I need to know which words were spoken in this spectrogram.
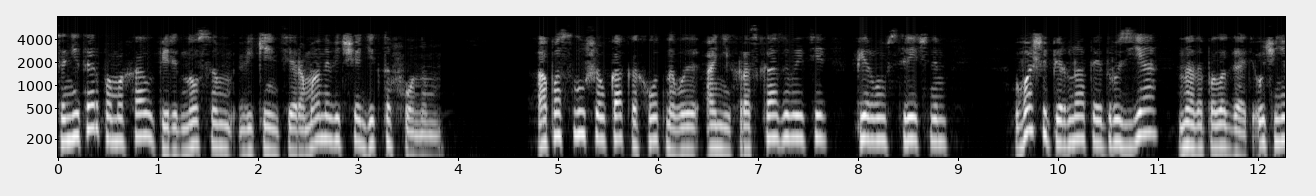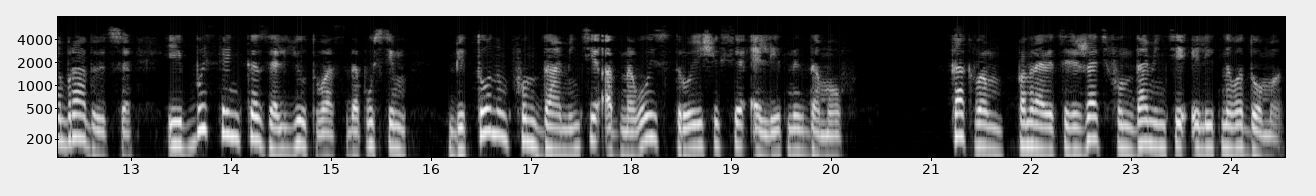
Санитар помахал перед носом Викентия Романовича диктофоном. А послушав, как охотно вы о них рассказываете первым встречным, ваши пернатые друзья, надо полагать, очень обрадуются и быстренько зальют вас, допустим, бетоном в фундаменте одного из строящихся элитных домов. Как вам понравится лежать в фундаменте элитного дома?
